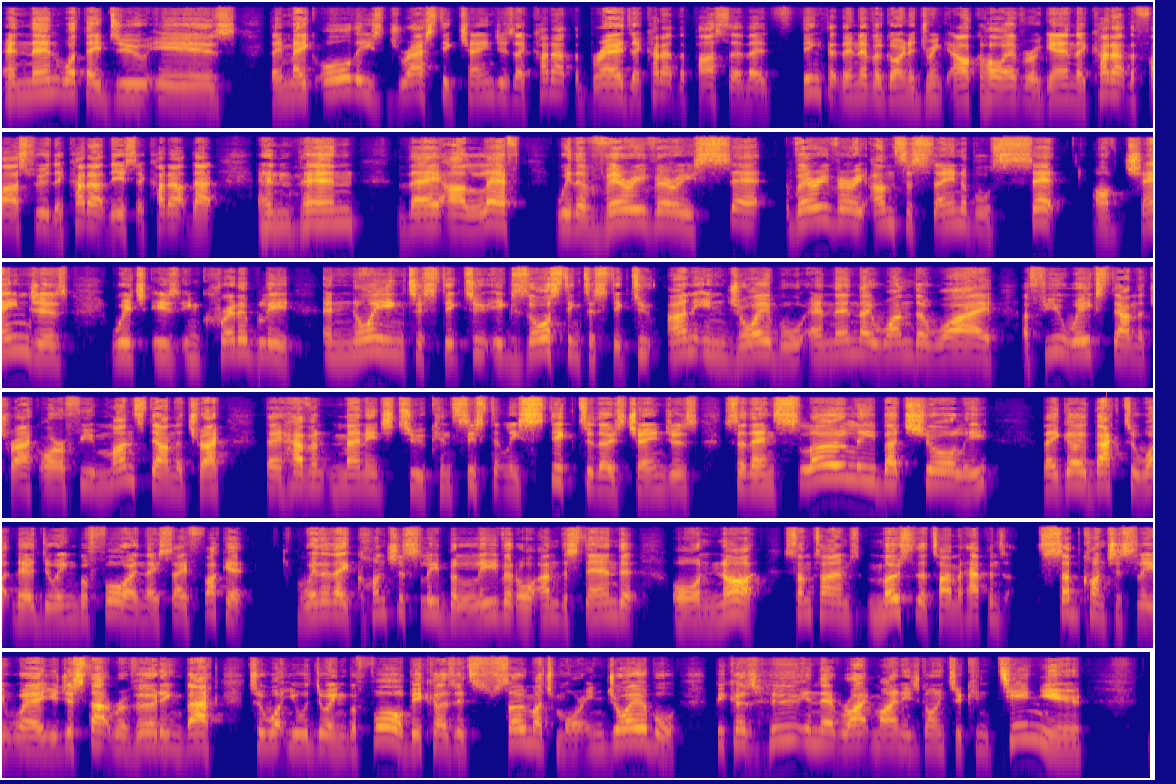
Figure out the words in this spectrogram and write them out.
And then what they do is they make all these drastic changes. They cut out the bread, they cut out the pasta, they think that they're never going to drink alcohol ever again. They cut out the fast food, they cut out this, they cut out that. And then they are left with a very, very set, very, very unsustainable set of changes, which is incredibly annoying to stick to, exhausting to stick to, unenjoyable. And then they wonder why a few weeks down the track or a few months down the track, they haven't managed to consistently stick to those changes. So then slowly but surely, they go back to what they're doing before and they say, fuck it. whether they consciously believe it or understand it or not. Sometimes, most of the time, it happens subconsciously where you just start reverting back to what you were doing before because it's so much more enjoyable. Because who in their right mind is going to continue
